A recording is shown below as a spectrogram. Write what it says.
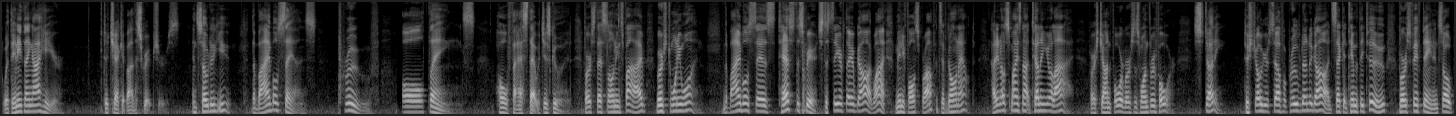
with anything I hear to check it by the Scriptures. And so do you. The Bible says, prove all things. Hold fast that which is good. 1 Thessalonians 5, verse 21. The Bible says, test the spirits to see if they are of God. Why? Many false prophets have gone out. How do you know somebody's not telling you a lie? 1 John 4, verses 1 through 4. Study to show yourself approved unto God. 2 Timothy 2, verse 15. And so,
